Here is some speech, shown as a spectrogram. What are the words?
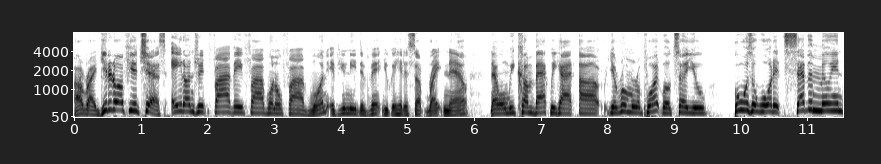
All right, get it off your chest. 800 585 1051. If you need to vent, you can hit us up right now. Now, when we come back, we got uh, your rumor report. We'll tell you who was awarded $7 million.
